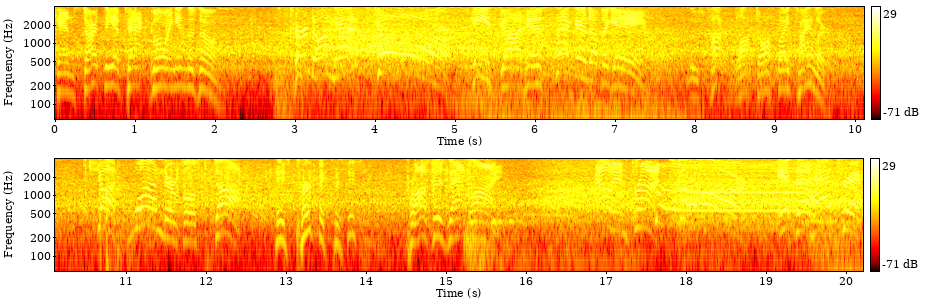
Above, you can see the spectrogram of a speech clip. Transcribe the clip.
Can start the attack going in the zone. Turned on net. Score! He's got his second of the game. Loose puck blocked off by Tyler. Shot. Wonderful stop. His perfect positioning. Crosses that line. Out in front. Score! It's a hat trick.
